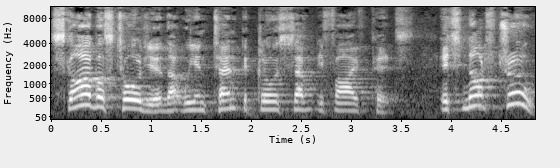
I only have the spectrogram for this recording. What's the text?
Scargill's told you that we intend to close 75 pits. It's not true.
